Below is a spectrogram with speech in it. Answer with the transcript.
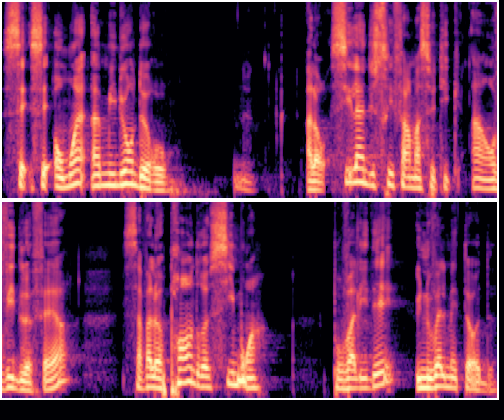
c'est au moins un million d'euros. Ouais. Alors, si l'industrie pharmaceutique a envie de le faire, ça va leur prendre six mois pour valider une nouvelle méthode.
